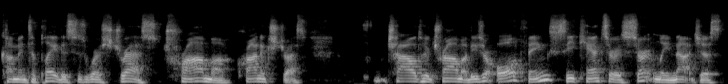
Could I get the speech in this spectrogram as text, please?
come into play. This is where stress, trauma, chronic stress, childhood trauma, these are all things. See, cancer is certainly not just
